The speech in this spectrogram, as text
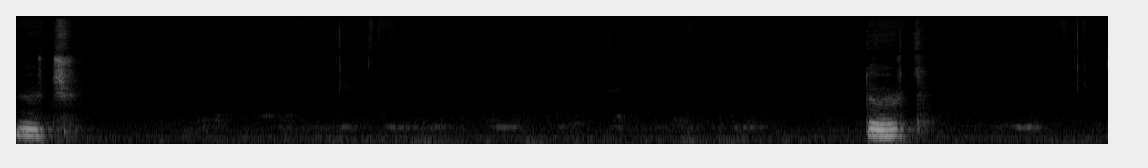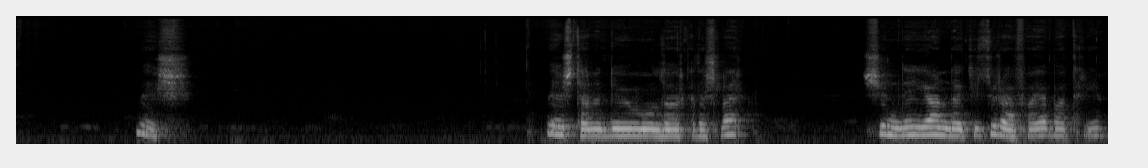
Üç. Dört beş 5 tane düğüm oldu arkadaşlar. Şimdi yandaki zürafaya batırayım.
